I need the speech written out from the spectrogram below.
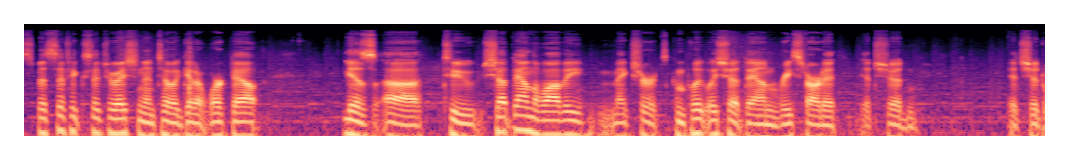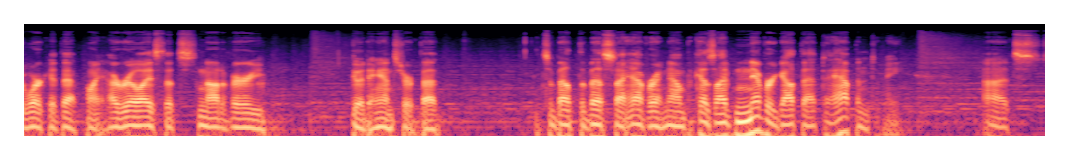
specific situation until I get it worked out is uh, to shut down the lobby, make sure it's completely shut down, restart it. It should it should work at that point. I realize that's not a very good answer, but it's about the best I have right now because I've never got that to happen to me. Uh, it's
